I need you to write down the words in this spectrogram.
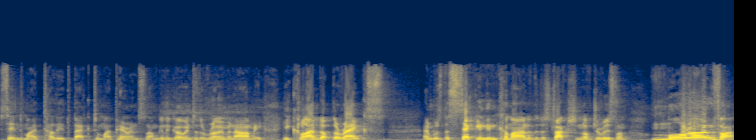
send my talit back to my parents and I'm going to go into the Roman army. He climbed up the ranks and was the second in command of the destruction of Jerusalem. Moreover,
